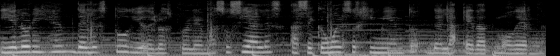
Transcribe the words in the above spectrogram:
y el origen del estudio de los problemas sociales, así como el surgimiento de la edad moderna.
